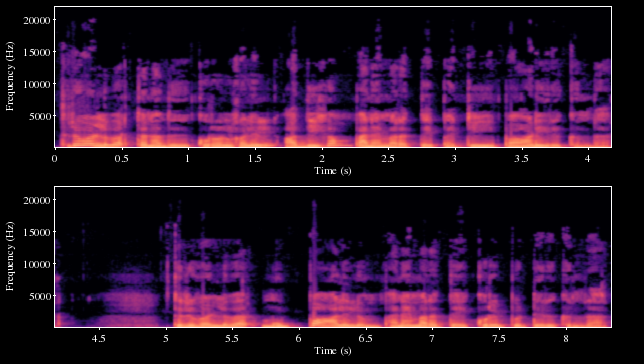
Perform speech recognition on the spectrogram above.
திருவள்ளுவர் தனது குரல்களில் அதிகம் பனைமரத்தை பற்றி பாடியிருக்கின்றார். திருவள்ளுவர் முப்பாலிலும் பனைமரத்தை குறிப்பிட்டிருக்கின்றார்.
